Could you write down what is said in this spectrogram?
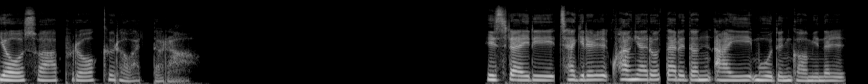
여호수아 앞으로 끌어왔더라. 이스라엘이 자기를 광야로 따르던 아이 모든 거민을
